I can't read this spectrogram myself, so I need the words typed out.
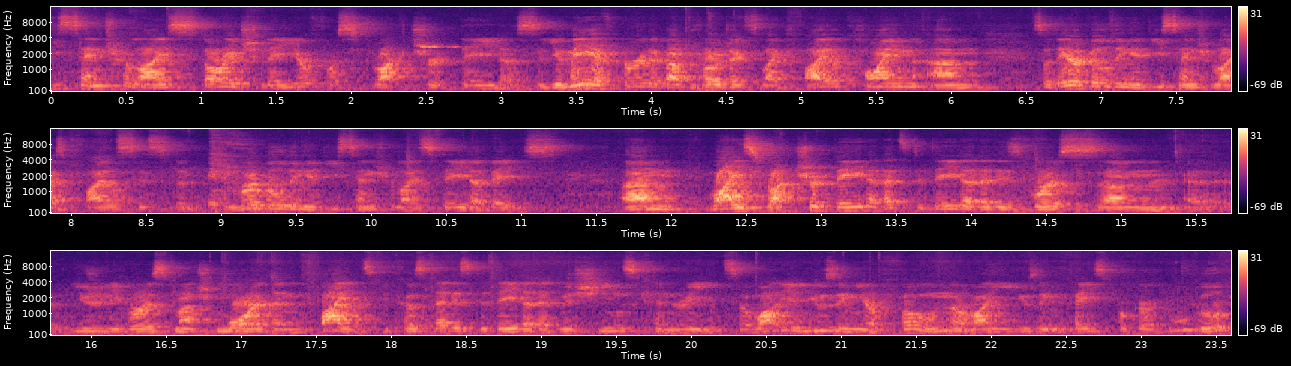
decentralized storage layer for structured data. So you may have heard about projects like Filecoin. Um, so they are building a decentralized file system, and we're building a decentralized database. Um, why structured data? That's the data that is worth, um, uh, usually worth much more than files, because that is the data that machines can read. So while you're using your phone, or while you're using Facebook or Google,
